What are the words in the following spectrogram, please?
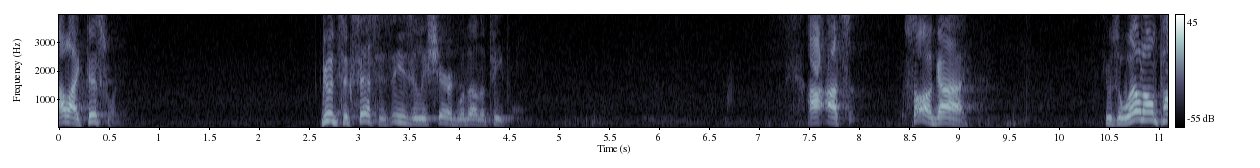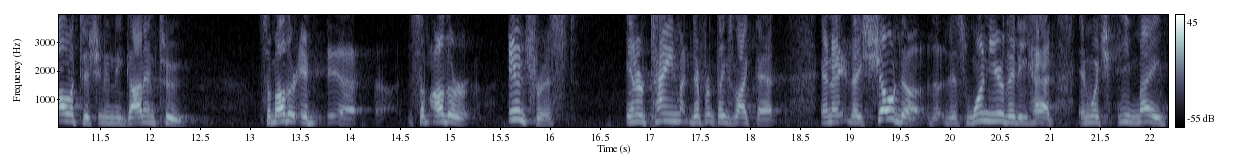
I like this one. Good success is easily shared with other people. I, I saw a guy. He was a well-known politician, and he got into some other uh, some other interest, entertainment, different things like that. And they, they showed the, the, this one year that he had in which he made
